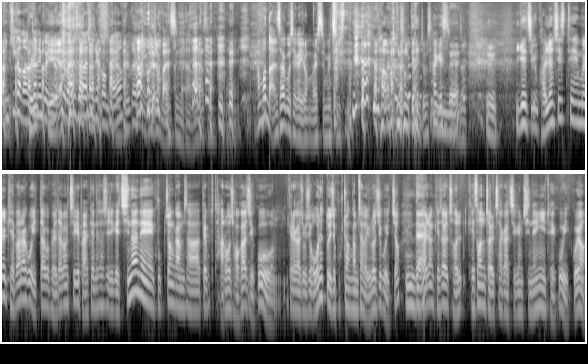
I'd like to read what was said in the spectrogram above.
예. 인기가 많다는 걸 예. 이렇게 말씀하시는 건가요? 별다방 이건 좀 많습니다. 많아서 네. 한 번도 안 사고 제가 이런 말씀을 드리 는 다음 방송 때는 좀 사겠습니다. 네. 이게 지금 관련 시스템을 개발하고 있다고 별다방 측이 밝혔는데 사실 이게 지난해 국정감사 때부터 다뤄져가지고 그래가지고 지금 올해 또 이제 국정감사가 이루어지고 있죠. 네. 관련 개설 절, 개선 절차가 지금 진행이 되고 있고요.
